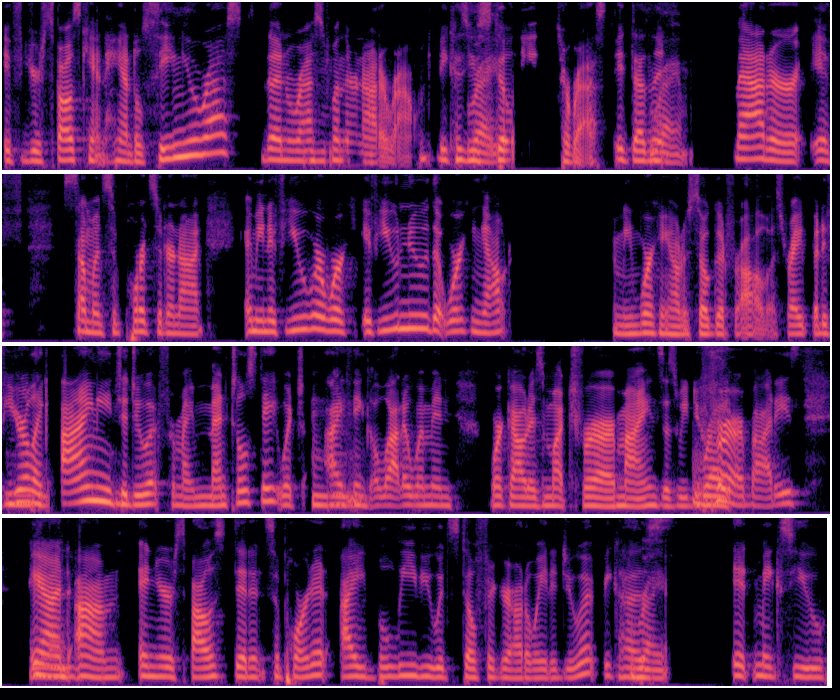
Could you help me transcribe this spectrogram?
if your spouse can't handle seeing you rest then rest Mhm. when they're not around because you Right. still need to rest it doesn't right. matter if someone supports it or not. I mean, if you were work, if you knew that working out, I mean, working out is so good for all of us, right? But if you're Mhm. like, I need to do it for my mental state, which I Mhm. think a lot of women work out as much for our minds as we do Right. for our bodies. And um, and your spouse didn't support it, I believe you would still figure out a way to do it because Right. it makes you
